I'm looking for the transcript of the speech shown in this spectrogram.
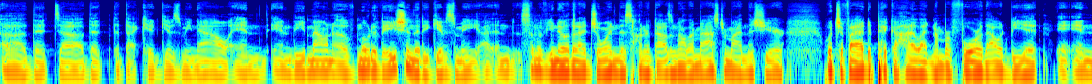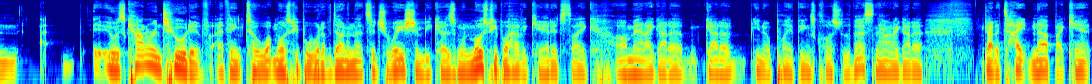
uh, that, uh, that that that kid gives me now, and and the amount of motivation that he gives me. And some of you know that I joined this hundred thousand dollar mastermind this year, which if I had to pick a highlight number four, that would be it. And it was counterintuitive, I think, to what most people would have done in that situation. Because when most people have a kid, it's like, oh man, I gotta gotta you know play things close to the vest now, and I gotta gotta tighten up. I can't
